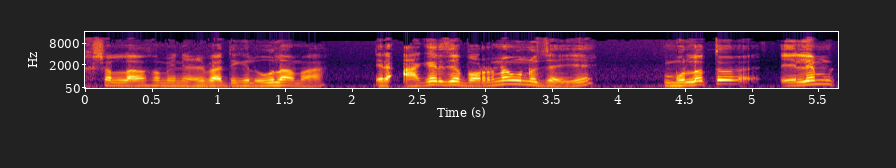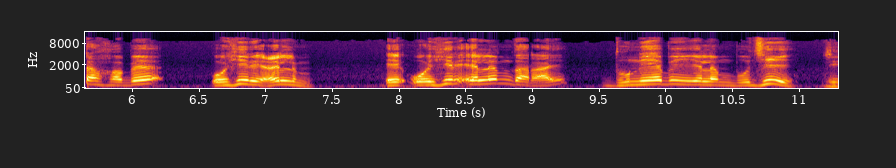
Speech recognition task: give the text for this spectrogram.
একশাল্লাহমিন ইবাদিকুল উলামা এর আগের যে বর্ণনা অনুযায়ী মূলত এলেমটা হবে ওহির এলম। এই ওহির এলেম দ্বারাই দুনিয়াবি এলেম বুঝি জি।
